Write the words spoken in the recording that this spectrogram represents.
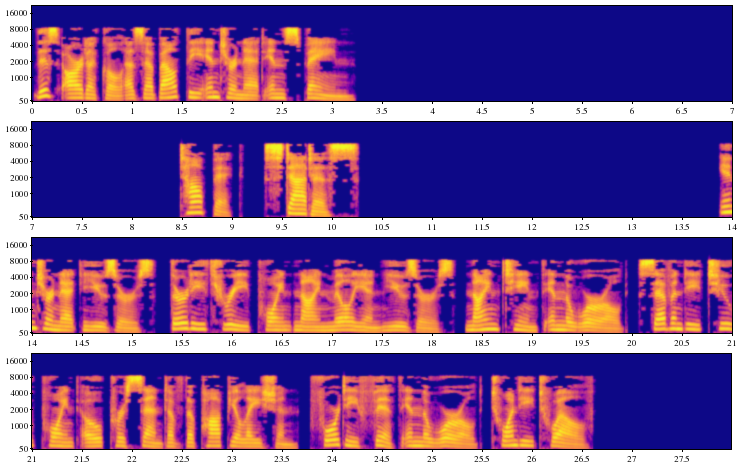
This article is about the Internet in Spain. Topic: Status Internet users, 33.9 million users, 19th in the world, 72.0% of the population, 45th in the world 2012.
